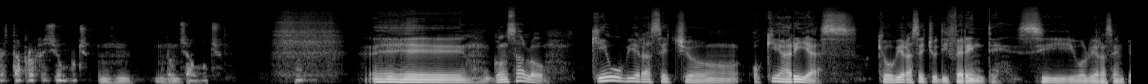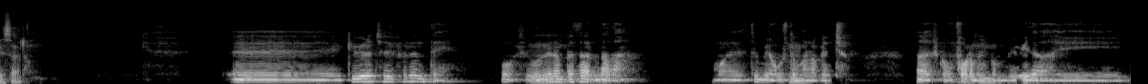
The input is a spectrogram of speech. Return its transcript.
esta profesión mucho. Ha luchado mucho. Eh, Gonzalo, ¿qué hubieras hecho o qué harías que hubieras hecho diferente si volvieras a empezar? Eh, ¿Qué hubiera hecho diferente? Pues si volviera a mm. empezar, nada. estoy muy a gusto con mm. lo que he hecho. Nada, conforme mm. con mi vida y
